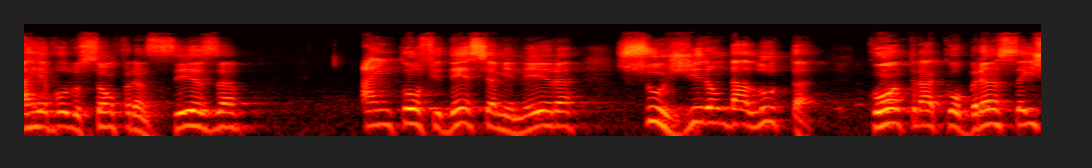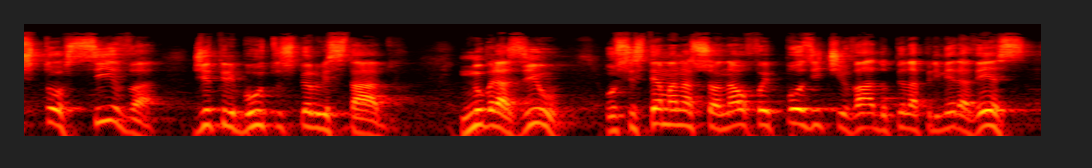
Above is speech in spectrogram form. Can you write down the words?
a Revolução Francesa, a Inconfidência Mineira surgiram da luta contra a cobrança extorsiva de tributos pelo Estado. No Brasil, o Sistema Nacional foi positivado pela primeira vez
